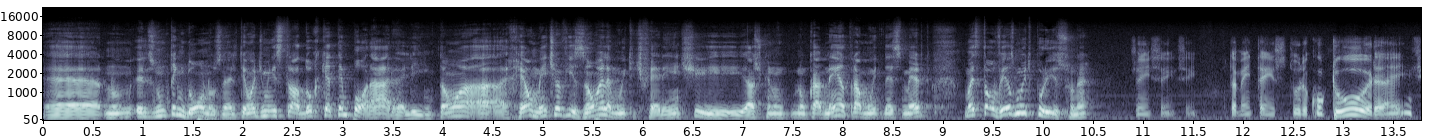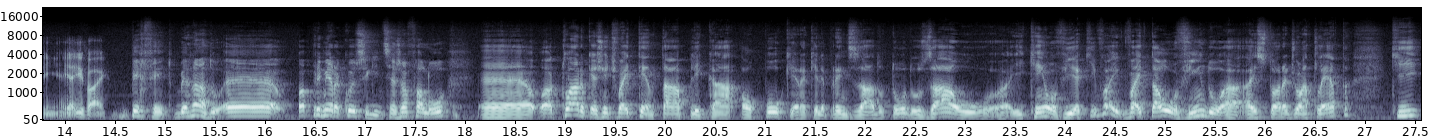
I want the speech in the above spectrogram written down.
é, não, eles não têm donos, né? Ele tem um administrador que é temporário ali. Então, a, a, realmente a visão ela é muito diferente e, acho que não, não cabe nem entrar muito nesse mérito, mas talvez muito por isso, né? Sim, sim, sim também tem estudo, cultura, enfim, e aí vai. Perfeito. Bernardo, é, a primeira coisa é o seguinte, você já falou, é, claro que a gente vai tentar aplicar ao poker aquele aprendizado todo, usar o, e quem ouvir aqui vai estar vai tá ouvindo a, a história de um atleta que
